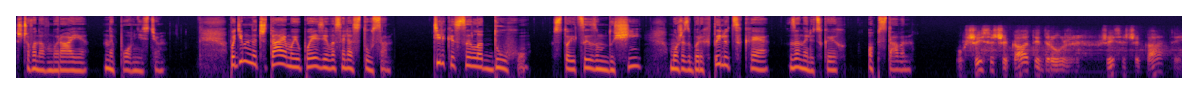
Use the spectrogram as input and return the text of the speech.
що вона вмирає не повністю. Подібне читаємо і у поезії Василя Стуса тільки сила духу, стоїцизм душі може зберегти людське за нелюдських обставин. Вчися чекати, друже, вчися чекати.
